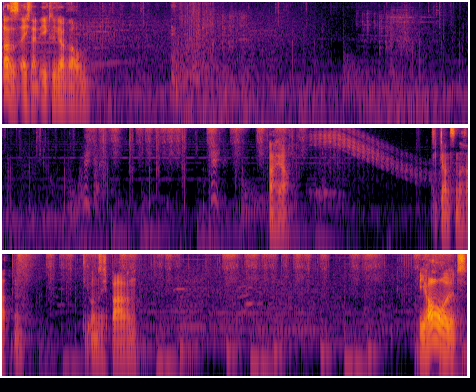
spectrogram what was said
Das ist echt ein ekliger Raum. Ganzen Ratten. Die Unsichtbaren. Behold,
